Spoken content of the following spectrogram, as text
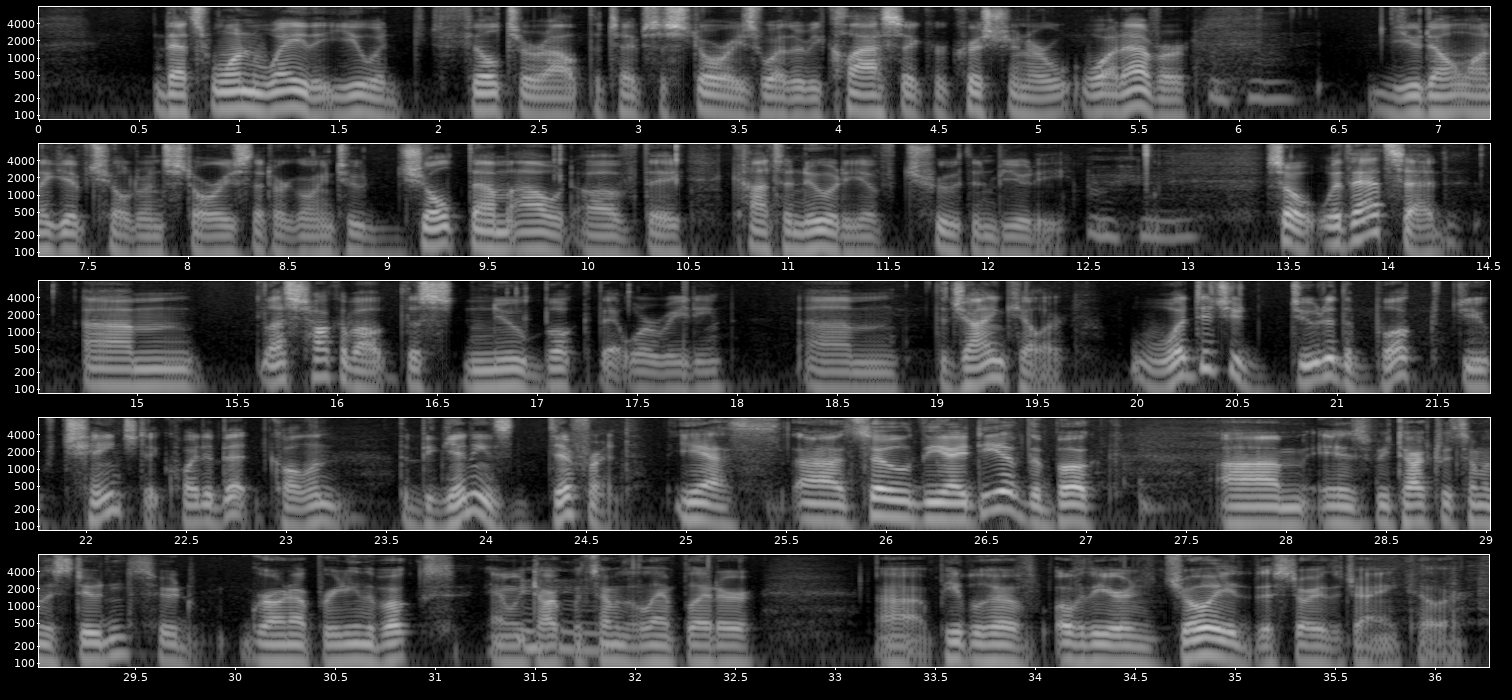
That's one way that you would filter out the types of stories, whether it be classic or Christian or whatever. Mm-hmm. You don't want to give children stories that are going to jolt them out of the continuity of truth and beauty. So, with that said, um, let's talk about this new book that we're reading, um, The Giant Killer. What did you do to the book? You changed it quite a bit, Colin. The beginning's different. Yes. Uh, so the idea of the book um, is we talked with some of the students who'd grown up reading the books, and we talked with some of the lamplighter uh, people who have over the years enjoyed the story of the giant killer.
